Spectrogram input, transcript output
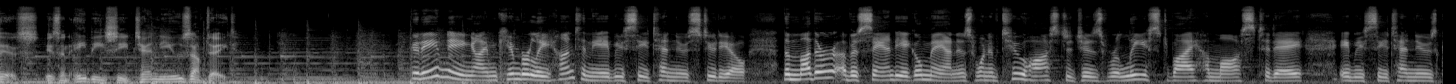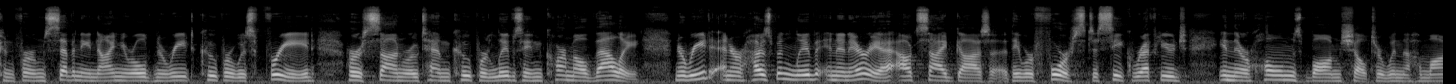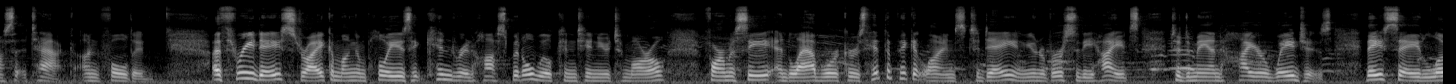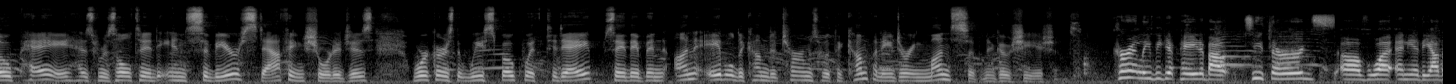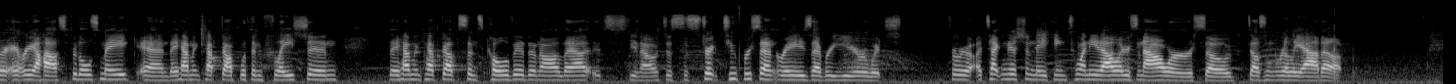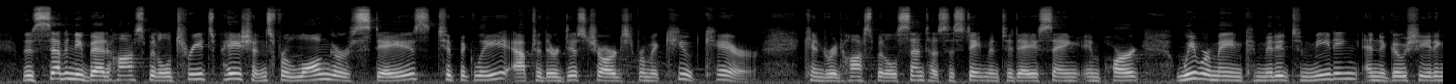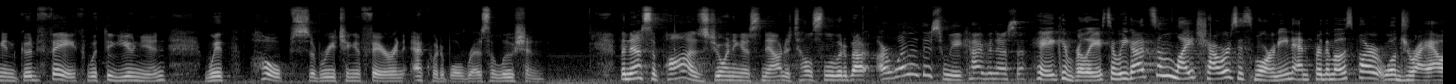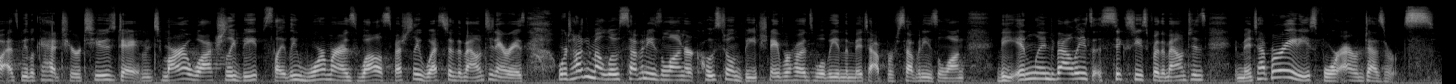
This is an ABC 10 News Update. Good evening. I'm Kimberly Hunt in the ABC 10 News studio. The mother of a San Diego man is one of two hostages released by Hamas today. ABC 10 News confirms 79 year old Nurit Cooper was freed. Her son, Rotem Cooper, lives in Carmel Valley. Nurit and her husband live in an area outside Gaza. They were forced to seek refuge in their home's bomb shelter when the Hamas attack unfolded. A three day strike among employees at Kindred Hospital will continue tomorrow. Pharmacy and lab workers hit the picket lines today in University Heights to demand higher wages. They say low pay has resulted in severe staffing shortages. Workers that we spoke with today say they've been unable to come to terms with the company during months of negotiations. Currently, we get paid about two thirds of what any of the other area hospitals make, and they haven't kept up with inflation. They haven't kept up since COVID and all that. It's, you know, just a strict 2% raise every year, which for a technician making $20 an hour or so doesn't really add up. The 70 bed hospital treats patients for longer stays, typically after they're discharged from acute care. Kindred Hospital sent us a statement today saying, in part, we remain committed to meeting and negotiating in good faith with the union with hopes of reaching a fair and equitable resolution. Vanessa Paz joining us now to tell us a little bit about our weather this week. Hi, Vanessa. Hey, Kimberly. So we got some light showers this morning, and for the most part, we'll dry out as we look ahead to your Tuesday. And tomorrow will actually be slightly warmer as well, especially west of the mountain areas. We're talking about low 70s along our coastal and beach neighborhoods. We'll be in the mid to upper 70s along the inland valleys, 60s for the mountains, and mid to upper 80s for our deserts.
